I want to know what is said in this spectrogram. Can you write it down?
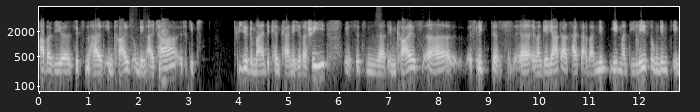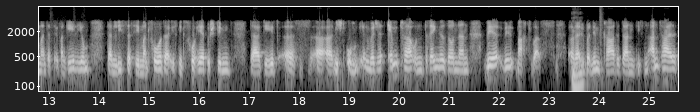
aber wir sitzen halt im Kreis um den Altar. Es gibt Queer-Gemeinde kennt keine Hierarchie. Wir sitzen seit im Kreis. Äh, es liegt das äh, Evangeliat da. Das heißt aber, nimmt jemand die Lesung, nimmt jemand das Evangelium, dann liest das jemand vor. Da ist nichts vorherbestimmt. Da geht es äh, nicht um irgendwelche Ämter und Dränge, sondern wer will, macht was. Oder mhm. übernimmt gerade dann diesen Anteil.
